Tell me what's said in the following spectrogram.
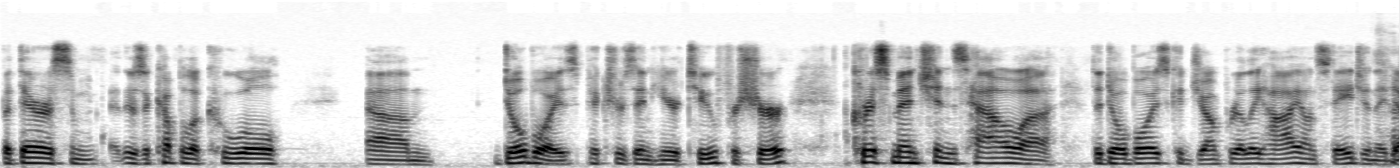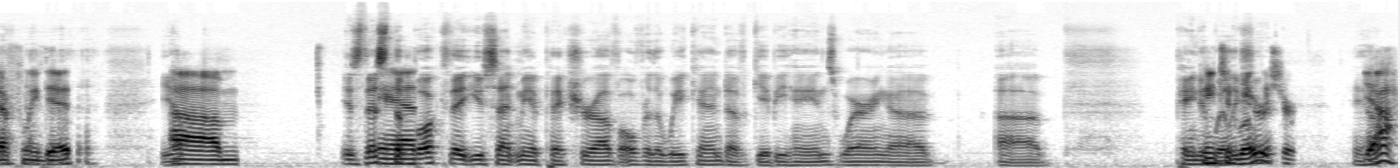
But there are some. There's a couple of cool um, Doughboys pictures in here too, for sure. Chris mentions how uh, the Doughboys could jump really high on stage, and they definitely did. yeah. Um, Is this the book that you sent me a picture of over the weekend of Gibby Haynes wearing a, a painted, painted Willie, Willie shirt? shirt. Yeah.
